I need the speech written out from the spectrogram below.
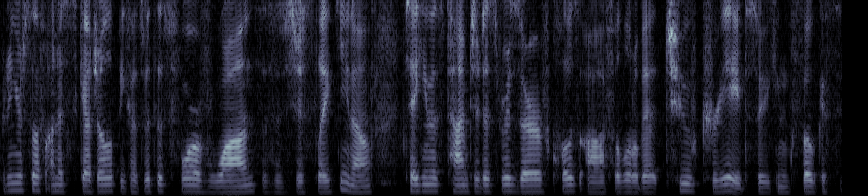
Putting yourself on a schedule because with this Four of Wands, this is just like, you know, taking this time to just reserve, close off a little bit to create so you can focus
